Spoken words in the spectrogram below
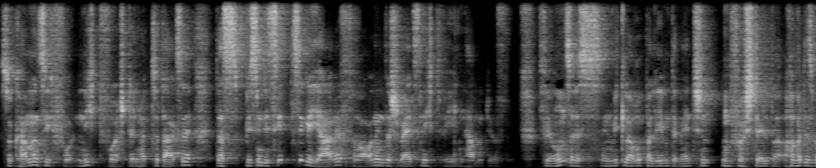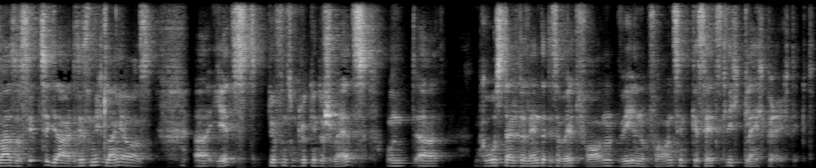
so kann man sich vor, nicht vorstellen heutzutage, dass bis in die 70er Jahre Frauen in der Schweiz nicht wählen haben dürfen. Für uns als in Mitteleuropa lebende Menschen unvorstellbar. Aber das war so 70 Jahre, das ist nicht lange aus. Äh, jetzt dürfen zum Glück in der Schweiz und äh, im Großteil der Länder dieser Welt Frauen wählen und Frauen sind gesetzlich gleichberechtigt.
